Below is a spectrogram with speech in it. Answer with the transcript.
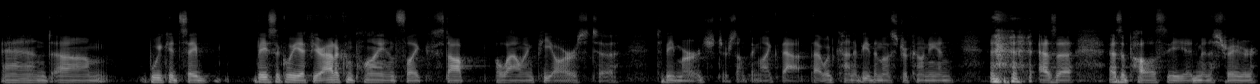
and um, we could say, basically, if you're out of compliance, like stop allowing PRs to to be merged or something like that. That would kind of be the most draconian as a as a policy administrator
